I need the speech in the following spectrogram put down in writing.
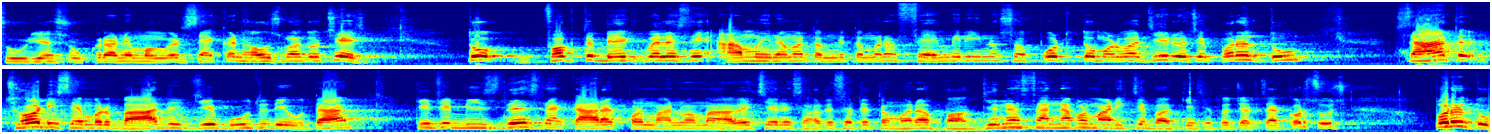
સૂર્ય, શુક્ર અને મંગળ સેકન્ડ હાઉસમાં તો છે જ. તો ફક્ત બેંક બેલેન્સની આ મહિનામાં તમને તમારા ફેમિલીનો સપોર્ટ તો મળવા જઈ રહ્યો છે, પરંતુ સાત, છ ડિસેમ્બર બાદ જે બુધ દેવતા કે જે બિઝનેસના કારક પણ માનવામાં આવે છે અને સાથે સાથે તમારા ભાગ્યના સ્થાનના પણ માલિક છે ભાગ્ય છે તો ચર્ચા કરશું જ. પરંતુ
